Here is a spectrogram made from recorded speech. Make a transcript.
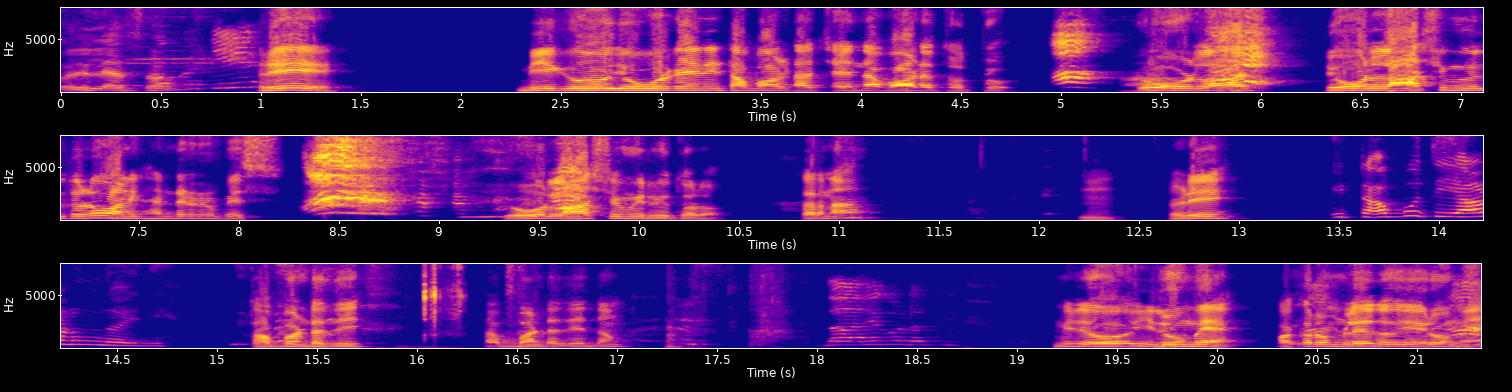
వదిలేస్తాం. రే మీకు ఎవరికైనా టబాల్ టచ్ అయిందా? వాడే తొత్తు. ఎవడు లాస్ట్ ఎవడు లాస్ట్ మిగులుతాడో వానికి హండ్రెడ్ రూపీస్ ఎవరు లాస్ట్ మిగులుతాడో. సరేనా? రెడీ? ఈ టబ్బు తీయాడుందో ఇది? టబ్ అంటది టబ్ అంటది ఇద్దాం. మీరు ఈ రూమే పక్క రూమ్ లేదు ఈ రూమే.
